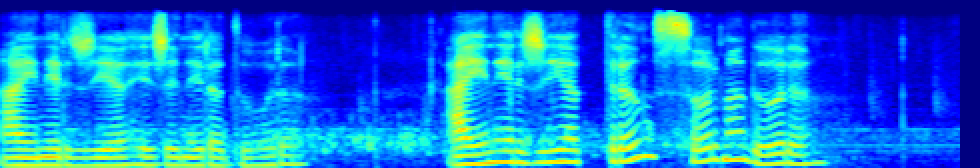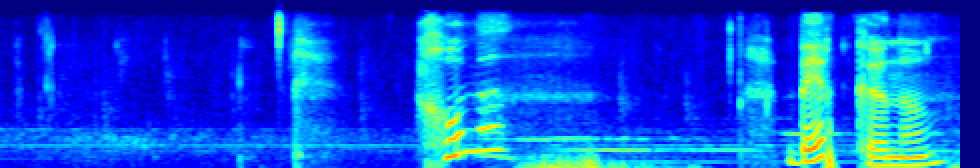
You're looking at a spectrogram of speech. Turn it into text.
a energia regeneradora, a energia transformadora. Runa Bercano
